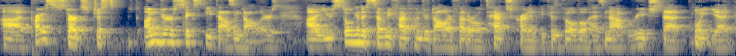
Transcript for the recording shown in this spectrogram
Uh, price starts just under $60,000. Uh, you still get a $7,500 federal tax credit because Volvo has not reached that point yet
